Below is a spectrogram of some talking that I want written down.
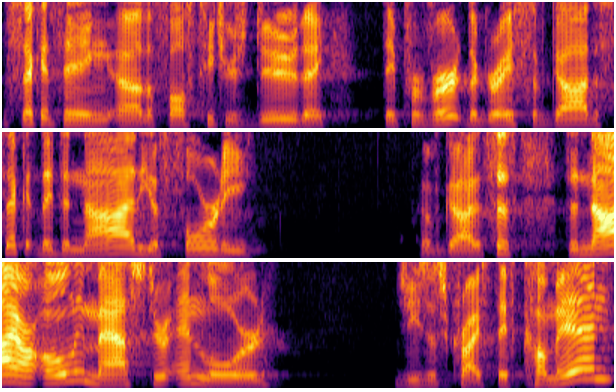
The second thing uh, the false teachers do, they, they pervert the grace of God. The second, they deny the authority of God. It says, deny our only master and Lord, Jesus Christ. They've come in,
